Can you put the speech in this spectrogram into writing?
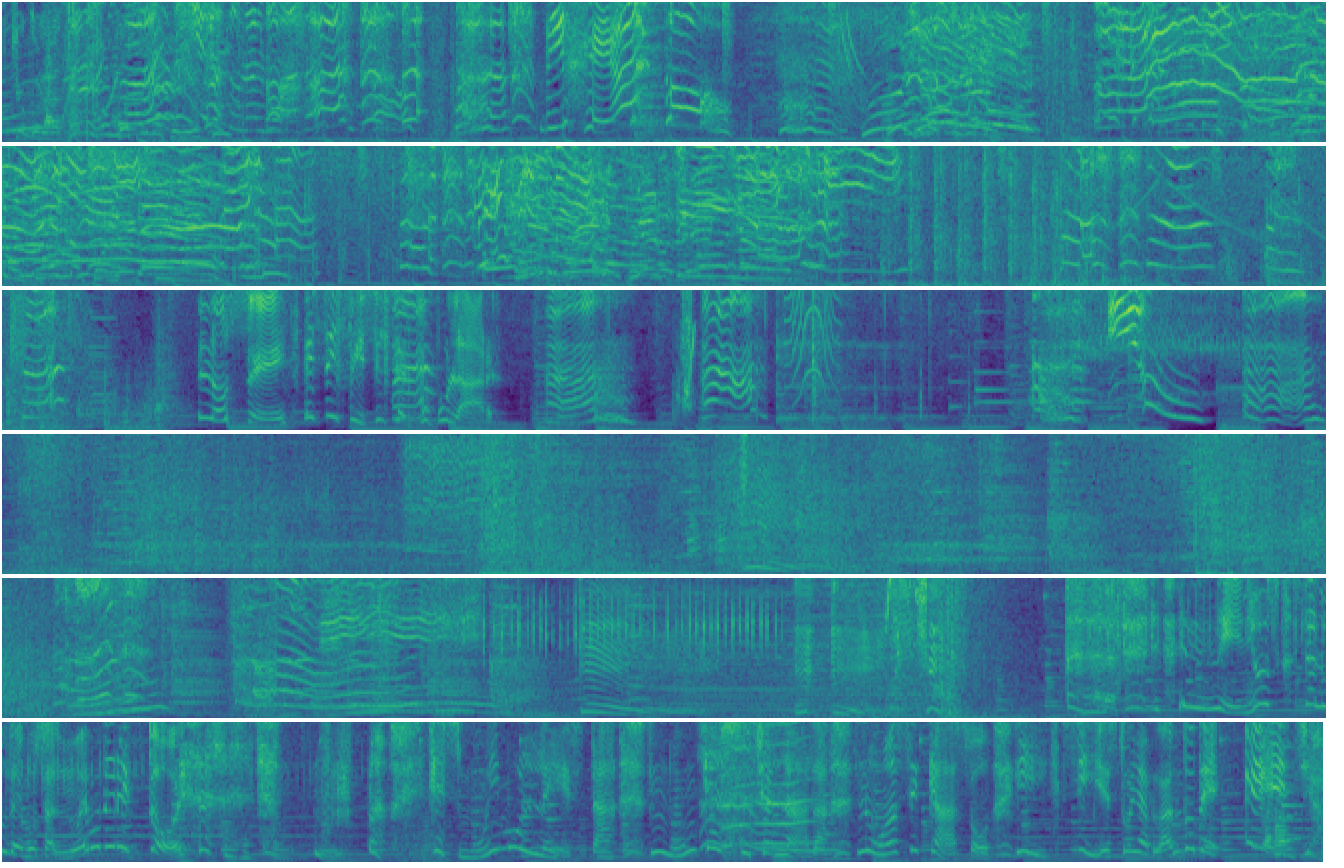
¿Chocolate? ¿Cosa de peluche? ¿Quieres una sé, es difícil ser popular. Ah. Ah. Ah. Iu. Ah. niños, saludemos al nuevo director. Es muy molesta. Nunca escucha nada. No hace caso. Y sí, estoy hablando de ella.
